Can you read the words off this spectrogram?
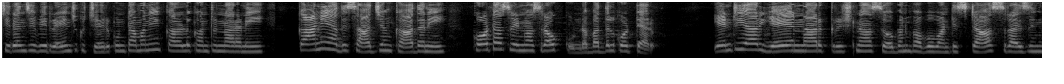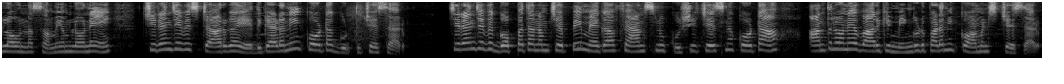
చిరంజీవి రేంజ్కు చేరుకుంటామని కలలు కంటున్నారని కానీ అది సాధ్యం కాదని కోటా శ్రీనివాసరావు కుండబద్దలు కొట్టారు. ఎన్టీఆర్ ఏఎన్ఆర్ కృష్ణ శోభన్ బాబు వంటి స్టార్స్ రైజింగ్లో ఉన్న సమయంలోనే చిరంజీవి స్టార్గా ఎదిగాడని కోట గుర్తు చేశారు. చిరంజీవి గొప్పతనం చెప్పి మెగా ఫ్యాన్స్ను ఖుషి చేసిన కోట అంతలోనే వారికి మింగుడు పడని కామెంట్స్ చేశారు.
